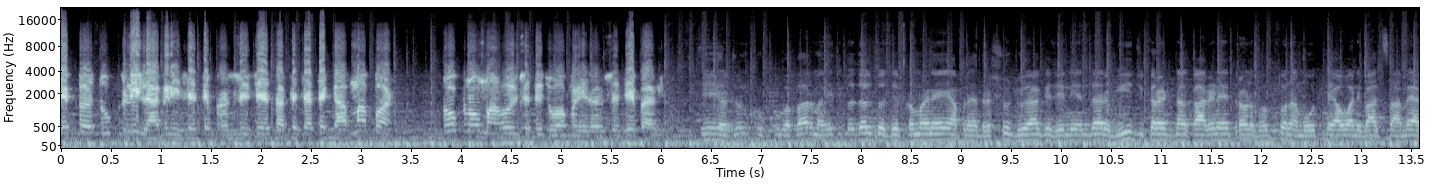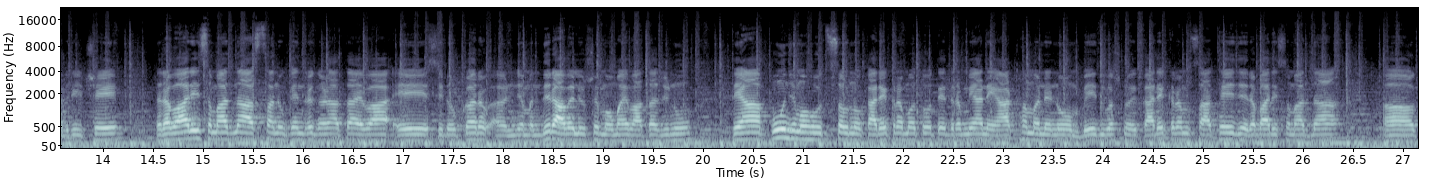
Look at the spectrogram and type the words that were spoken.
એક દુઃખની લાગણી છે તે પ્રસરી છે. સાથે સાથે ગામમાં પણ શોકનો માહોલ છે તે જોવા મળી રહ્યો છે. જે ભાવી જી, અર્જુન, ખૂબ ખૂબ આભાર. માહિતી બદલ તો જે પ્રમાણે આપણે આ દ્રશ્યો જોયા કે જેની અંદર વીજ કરંટના કારણે ત્રણ ભક્તોના મોત થયા હોવાની વાત સામે આવી રહી છે. રબારી સમાજના આસ્થાનું કેન્દ્ર ગણાતા એવા એ સિડોકર મંદિર આવેલું છે મોમાઈ માતાજીનું. ત્યાં પૂંજ મહોત્સવનો કાર્યક્રમ હતો. તે દરમિયાન આઠમ અને નોમ બે દિવસનો એ કાર્યક્રમ સાથે જ રબારી સમાજના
